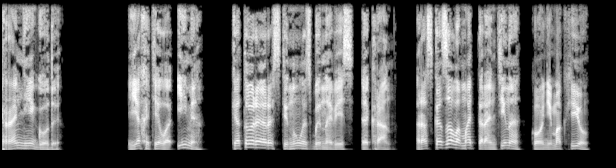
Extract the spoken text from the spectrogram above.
Ранние годы. Я хотела имя, которое растянулось бы на весь экран. Рассказала мать Тарантино Кони Макхью,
